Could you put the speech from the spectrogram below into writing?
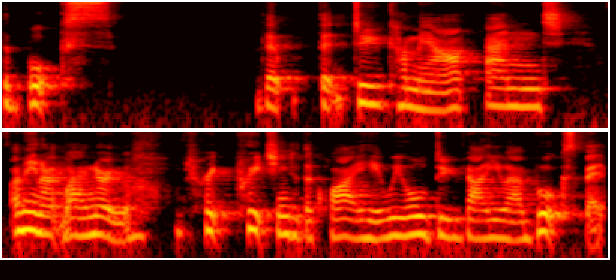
the books that that do come out and i mean i, I know pre- preaching to the choir here we all do value our books but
